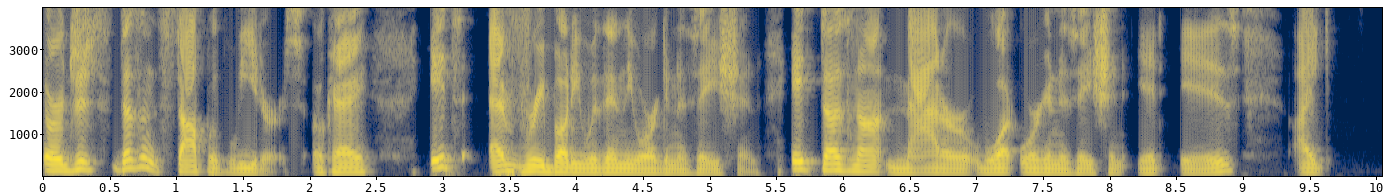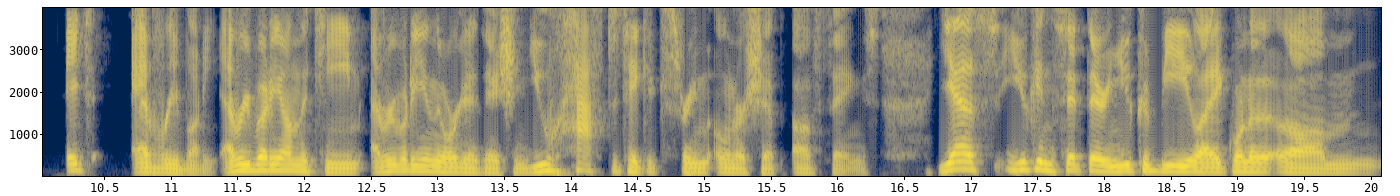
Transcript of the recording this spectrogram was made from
or just doesn't stop with leaders okay? It's everybody within the organization. It does not matter what organization it is. Like it's everybody, everybody on the team, everybody in the organization, you have to take extreme ownership of things. Yes, you can sit there and you could be like one of the, um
